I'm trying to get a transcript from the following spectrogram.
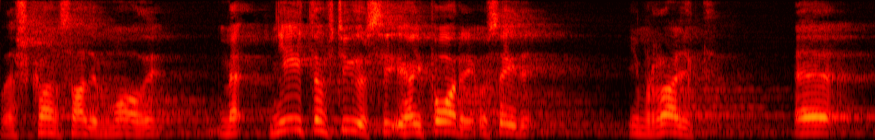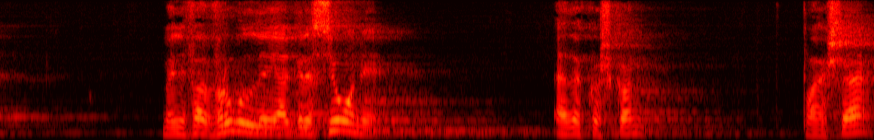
Dhe shkon Saad ibn Muadhi, me njëjtën ftyrë, si ai i pari, Usejdi, i mrrolt, e me një farë vrulli agresioni, edhe kur shkon, po e sheh,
